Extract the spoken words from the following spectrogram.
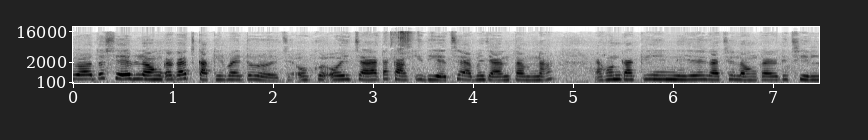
কী বলতো সেম লঙ্কা গাছ, কাকির বাড়িতেও রয়েছে। ওই চারাটা কাকি দিয়েছে, আমি জানতাম না। এখন কাকি নিজের গাছে লঙ্কা আর কি ছিল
